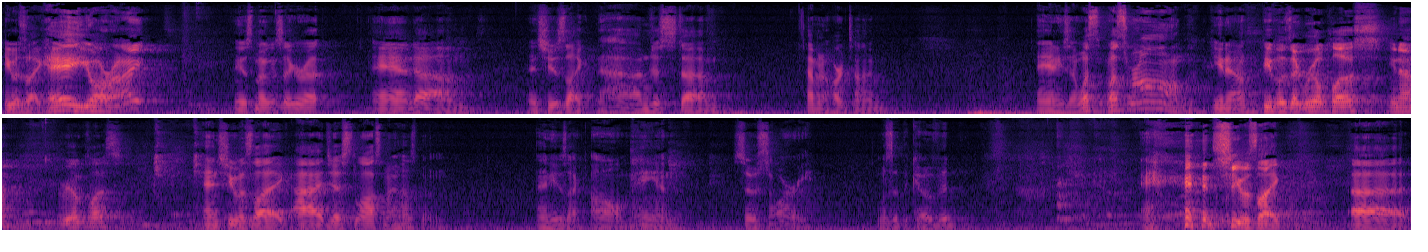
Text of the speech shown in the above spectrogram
he was like, Hey, you all right? He was smoking a cigarette. And, um, and she was like, Nah, I'm just um, having a hard time. And he's like, What's, what's wrong? You know, people is like real close, you know, real close. And she was like, I just lost my husband. And he was like, Oh man, so sorry. Was it the COVID? And she was like, uh,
